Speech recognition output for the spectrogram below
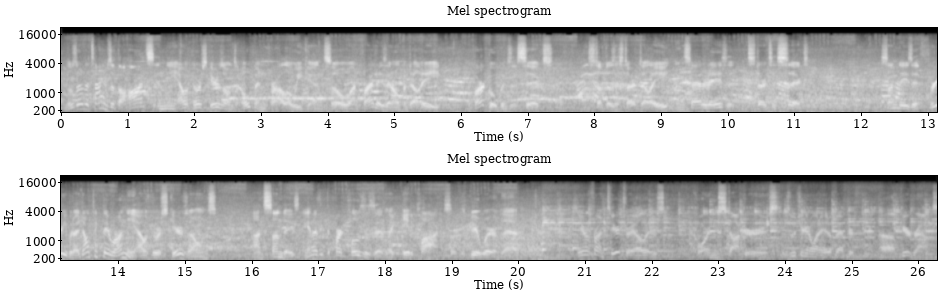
And those are the times that the haunts in the outdoor scare zones open for Halloween weekend. So on Fridays they don't open till 8. The park opens at 6. Stuff doesn't start till 8. And Saturdays it starts at 6. Sundays at 3, but I don't think they run the outdoor scare zones on Sundays. And I think the park closes at like 8 o'clock, so just be aware of that. Here on Frontier Trail, there's Cornstalkers. This is what you're going to want to hit up after uh, Pier Grounds.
